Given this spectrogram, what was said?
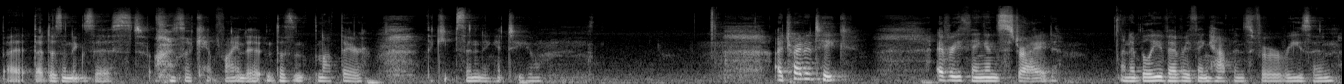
But that doesn't exist. I can't find it. It doesn't. Not there. They keep sending it to you. I try to take everything in stride, and I believe everything happens for a reason.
